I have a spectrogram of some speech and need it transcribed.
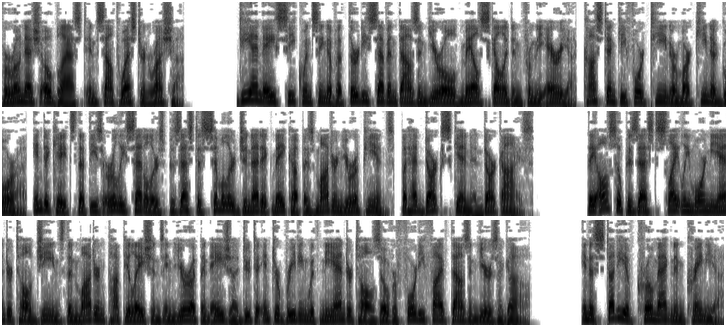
Voronezh Oblast in southwestern Russia. DNA sequencing of a 37,000-year-old male skeleton from the area, Kostenki 14 or Markina Gora, indicates that these early settlers possessed a similar genetic makeup as modern Europeans, but had dark skin and dark eyes. They also possessed slightly more Neanderthal genes than modern populations in Europe and Asia due to interbreeding with Neanderthals over 45,000 years ago. In a study of Cro-Magnon crania,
